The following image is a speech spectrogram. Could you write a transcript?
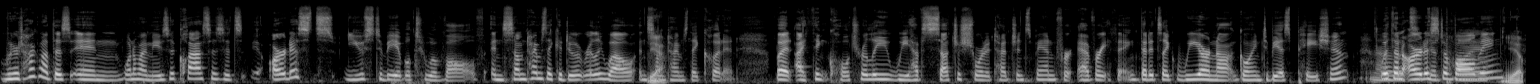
we were talking about this in one of my music classes. It's artists used to be able to evolve, and sometimes they could do it really well, and Yeah. sometimes they couldn't. But I think culturally, we have such a short attention span for everything that it's like we are not going to be as patient No, with an artist good point. evolving. Yep.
